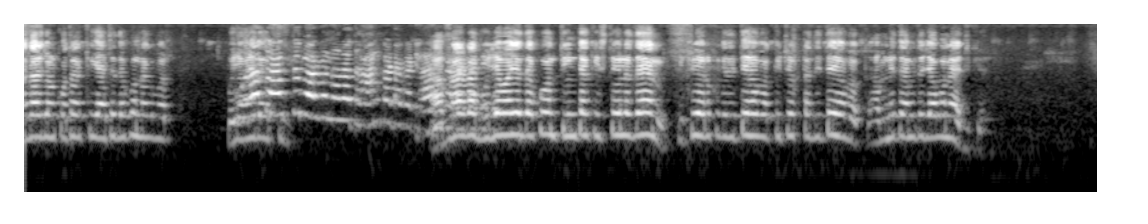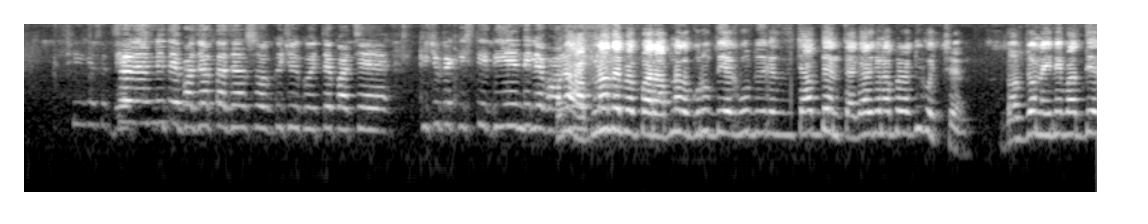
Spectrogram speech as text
এগারো জন কোথায় কি আছে দেখুন একবার। বুঝে বাজে আপনারা বুঝে বাজে দেখুন তিনটা কিস্তি হলে দেন কিছু আর দিতে হবে কিছু একটা দিতেই হবে আপনি তো আমি তো যাব না আজকে। স্যার এমনিতে বাজার টাজার সব করতে পারছে। কিছুটা কিস্তি দিয়ে দিলে ভালো মানে আপনাদের ব্যাপার আপনারা গ্রুপ দিয়ে গ্রুপ দিয়ে চাপ দেন তো এগারো জন আপনারা কি করছেন? দশজন এই নিয়ে বাদ দিয়ে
